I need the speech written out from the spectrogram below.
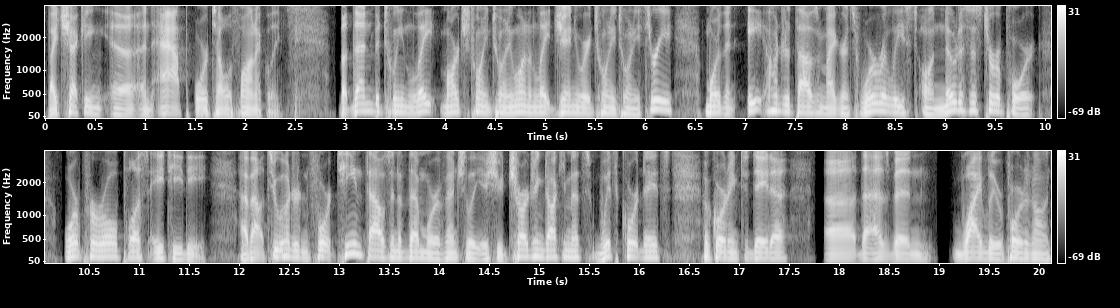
by checking uh, an app or telephonically. But then between late March 2021 and late January 2023, more than 800,000 migrants were released on notices to report or parole plus ATD. About 214,000 of them were eventually issued charging documents with court dates, according to data uh, that has been widely reported on,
